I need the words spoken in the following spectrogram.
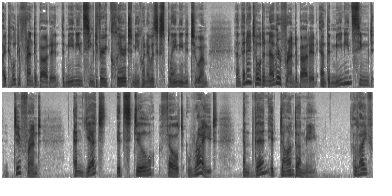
I told a friend about it. The meaning seemed very clear to me when I was explaining it to him. And then I told another friend about it, and the meaning seemed different, and yet it still felt right. And then it dawned on me life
